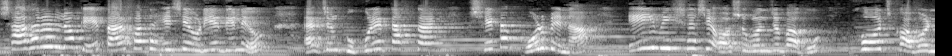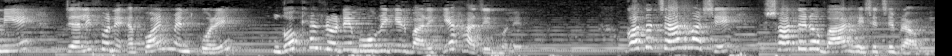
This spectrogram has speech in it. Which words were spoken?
সাধারণ লোকে তার কথা হেসে উড়িয়ে দিলেও একজন কুকুরের ডাক্তার সেটা করবে না। এই বিশ্বাসে বাবু খোঁজ খবর নিয়ে টেলিফোনে অ্যাপয়েন্টমেন্ট করে গোখেল রোডে ভৌমিকের বাড়ি গিয়ে হাজির হলেন। গত চার মাসে সতেরো বার হেসেছে ব্রাউনি।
